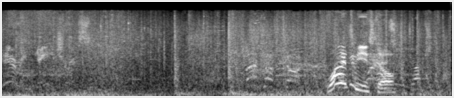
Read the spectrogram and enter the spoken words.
Very dangerous. Back off, Doc. Why me though?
